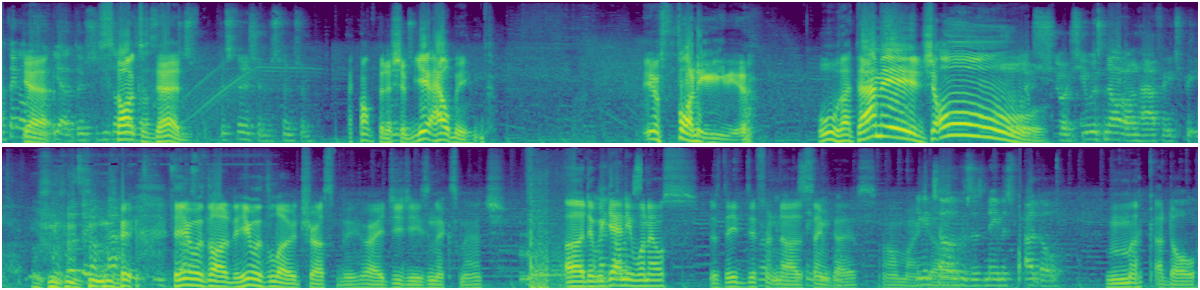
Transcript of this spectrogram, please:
I think I'll Yeah. yeah. There's, Stark's dead. Just, just finish him. Just finish him. I can't finish him. just- Yeah, help me. You're funny. Oh, that damage! Oh, No, she was not on half HP. He on half HP. he was on. He was low. Trust me. All right, GG's next match. Uh, did we get anyone else? Is they different? No, No, the same people. guys. Oh my god. You can tell because his name is Adol. Mukadol.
